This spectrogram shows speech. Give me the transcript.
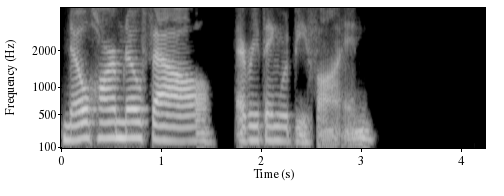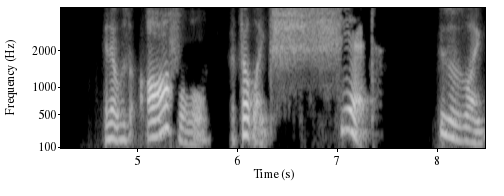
No harm, no foul. Everything would be fine and it was awful. I felt like shit. This was like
